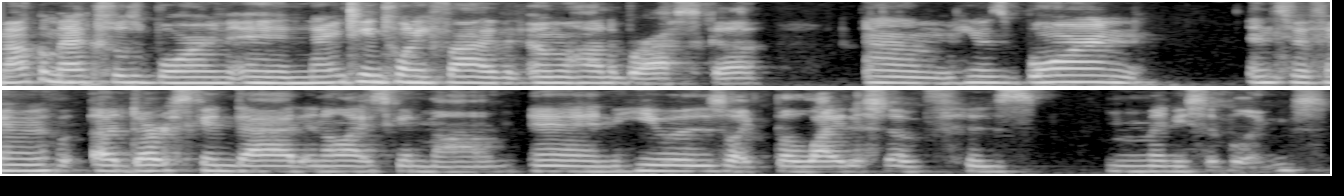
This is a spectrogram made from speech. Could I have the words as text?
Malcolm X was born in 1925 in Omaha, Nebraska. Um, he was born into a family with a dark skinned dad and a light skinned mom, and he was like the lightest of his many siblings.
